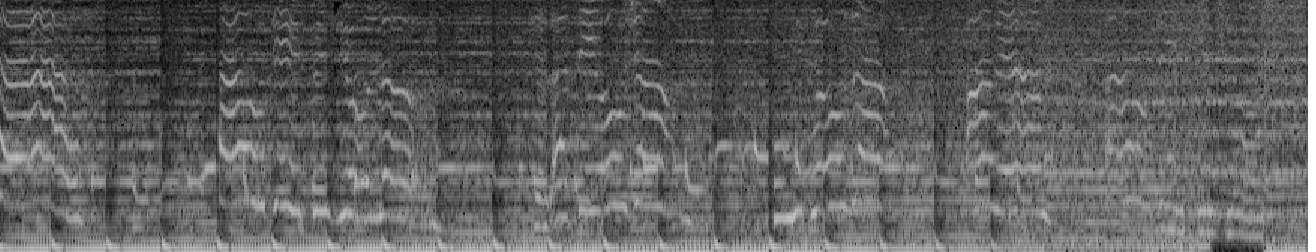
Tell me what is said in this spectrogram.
somewhere,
